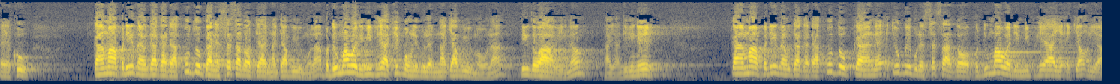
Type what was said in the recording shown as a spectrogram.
အဲခုကာမပရိသတ်တက္ကတာကုသကနဲ့ဆက်ဆက်တော့ကြားနာကြပြီမို့လားဘဒုမဝေဒီနိဖះဖြစ်ပုံလေးကိုလည်းနာကြပြီမို့လားသိသွားပြီနော်ဒါကြောင့်ဒီကနေ့ကာမပရိသတ်တက္ကတာကုသကံနဲ့အကျိုးပေးဖို့လည်းဆက်ဆက်တော့ဘဒုမဝေဒီမိဖះရဲ့အကြောင်းအရာ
